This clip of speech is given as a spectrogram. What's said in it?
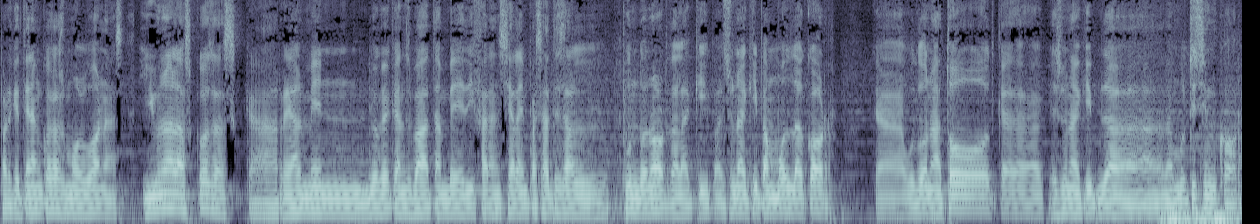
perquè tenen coses molt bones. I una de les coses que realment jo crec que ens va també diferenciar l'any passat és el punt d'honor de l'equip. És un equip amb molt de cor, que ho dona tot, que és un equip de, de moltíssim cor.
